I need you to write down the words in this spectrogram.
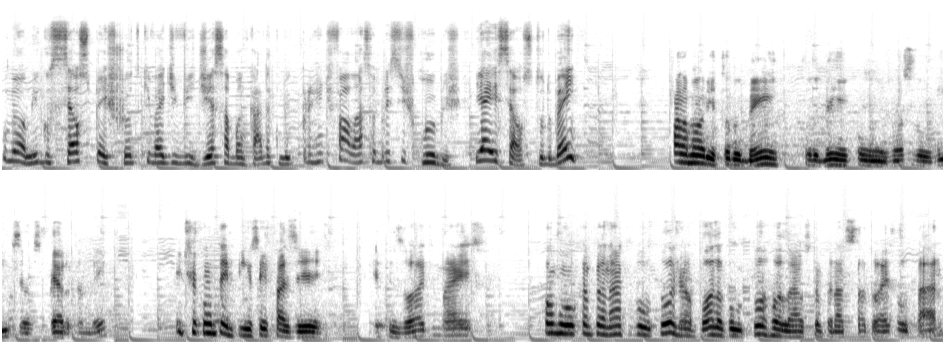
o meu amigo Celso Peixoto que vai dividir essa bancada comigo para a gente falar sobre esses clubes. E aí, Celso, tudo bem? Fala, Mauri, tudo bem? Tudo bem com os nossos ouvintes, eu espero também. A gente ficou um tempinho sem fazer episódio, mas como o campeonato voltou, né, a bola voltou a rolar, os campeonatos estaduais voltaram,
